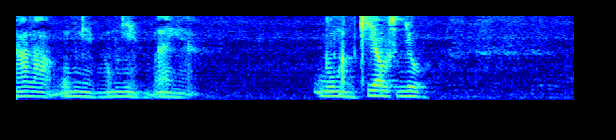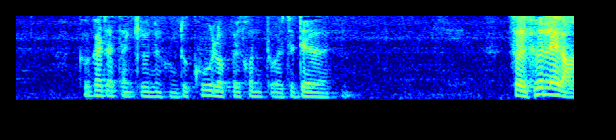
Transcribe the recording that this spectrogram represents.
น่ารักงุ้มงิมงุ้มงิมอะไรเงี้ยดูมันเคี้ยวฉันอยู่ คุณก็จะแต่งคิวหนึ่งของทุกคู่หลบไปคนตัวจะเดิน สวยขึ้นเลยเหรอ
